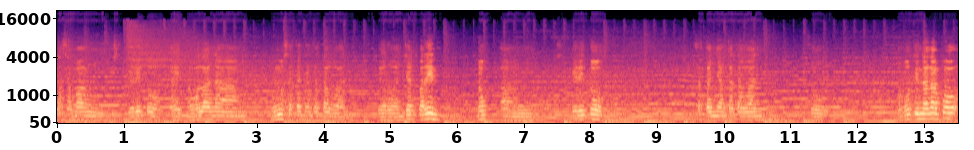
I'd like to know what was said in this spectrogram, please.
kasamang espiritu kahit nawala na ang bungo sa kanyang katawan pero andyan pa rin no? Ang espiritu sa kanyang katawan. So mabuti na lang po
